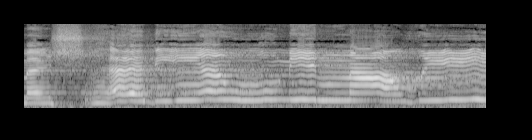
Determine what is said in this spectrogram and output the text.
مشهد يوم عظيم.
